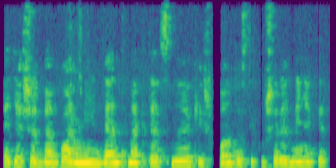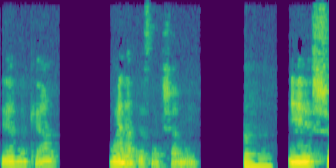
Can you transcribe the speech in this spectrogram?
egy esetben vagy mindent megtesznek, és fantasztikus eredményeket érnek el, vagy nem tesznek semmit. Uh-huh. És,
